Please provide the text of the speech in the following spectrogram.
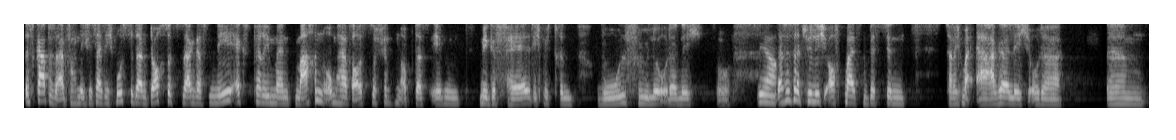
es gab es einfach nicht. Das heißt, ich musste dann doch sozusagen das Nähexperiment machen, um herauszufinden, ob das eben mir gefällt, ich mich drin wohlfühle oder nicht. So. Ja. Das ist natürlich oftmals ein bisschen, sag ich mal, ärgerlich oder ähm,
